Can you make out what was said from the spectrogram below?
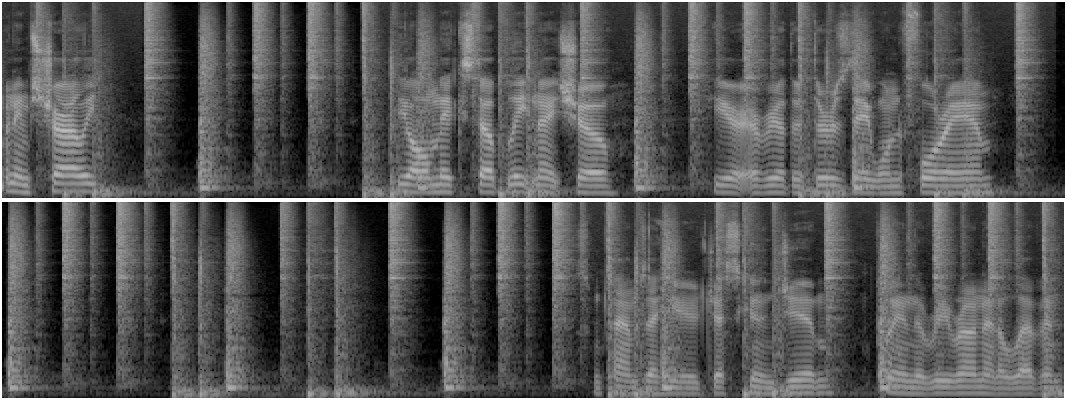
My name's Charlie. The all mixed up late night show here every other Thursday, 1 to 4 a.m. Sometimes I hear Jessica and Jim playing the rerun at 11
